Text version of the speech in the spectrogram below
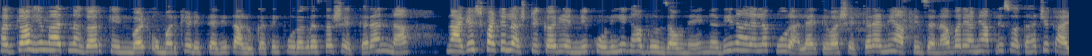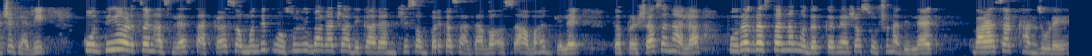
हदगाव हिमायतनगर किनवट उमरखेड इत्यादी तालुक्यातील पूरग्रस्त शेतकऱ्यांना नागेश पाटील अष्टीकर यांनी कोणीही घाबरून जाऊ नये. नदी नाल्याला पूर आलाय तेव्हा शेतकऱ्यांनी आपली जनावरे आणि आपली स्वतःची काळजी घ्यावी. कोणतीही अडचण असल्यास तात्काळ संबंधित महसूल विभागाच्या अधिकाऱ्यांशी संपर्क साधावा असं आवाहन केलंय. तर प्रशासनाला पूरग्रस्तांना मदत करण्याच्या सूचना दिल्या आहेत Balasaheb Khanjude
